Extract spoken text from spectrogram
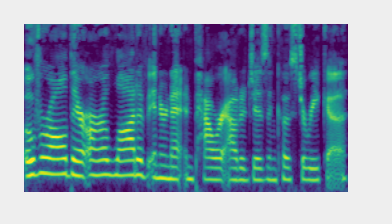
Overall, there are a lot of internet and power outages in Costa Rica,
